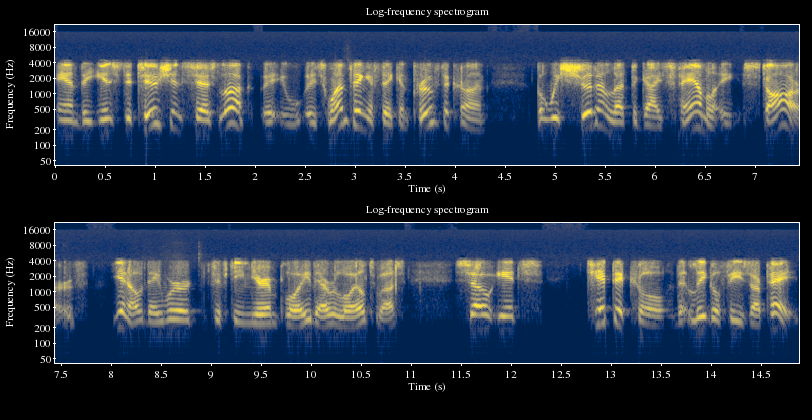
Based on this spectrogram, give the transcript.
And the institution says, look, it's one thing if they can prove the crime, but we shouldn't let the guy's family starve. You know, they were a 15 year employee, they were loyal to us. So it's typical that legal fees are paid.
